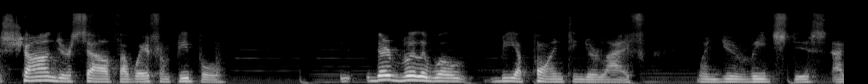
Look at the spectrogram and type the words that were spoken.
shun yourself away from people, there really will be a point in your life when you reach this uh,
